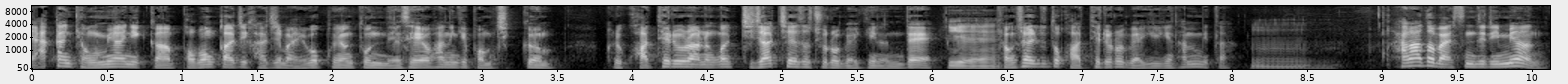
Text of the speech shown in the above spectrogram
약간 경미하니까 법원까지 가지 말고 그냥 돈 내세요 하는 게 범칙금. 그리고 과태료라는 건 지자체에서 주로 매기는데 예. 경찰들도 과태료로 매기긴 합니다. 음. 하나 더 말씀드리면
